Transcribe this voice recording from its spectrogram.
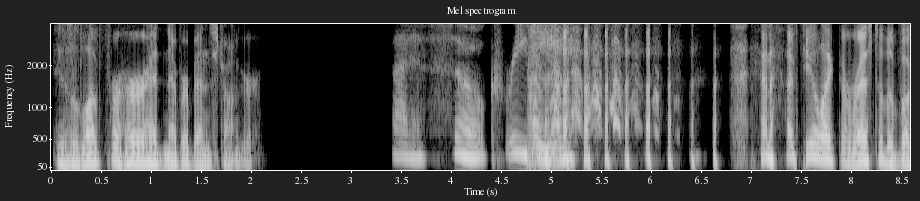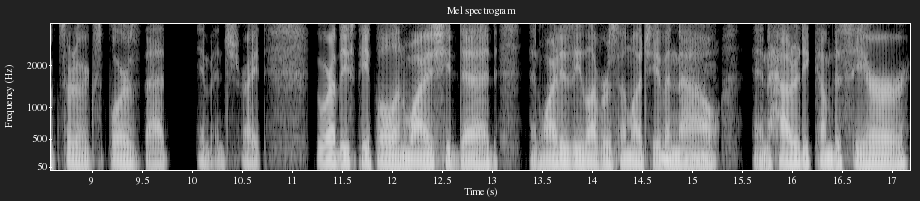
His love for her had never been stronger. That is so creepy. and I feel like the rest of the book sort of explores that image, right? Who are these people and why is she dead? And why does he love her so much even Mhm. now? And how did he come to see her?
